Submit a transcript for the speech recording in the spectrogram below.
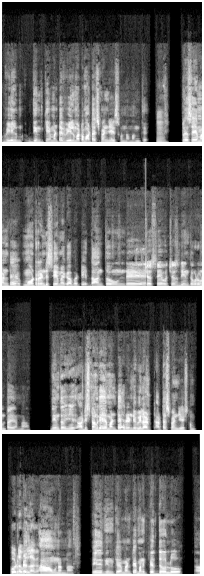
వీల్ దీనికి ఏమంటే వీల్ మటం అటాచ్మెంట్ చేసుకున్నాం అంతే. Hmm. ప్లస్ ఏమంటే మోటార్ రెండు సేమే కాబట్టి దాంతో ఉండే వచ్చేసి వచ్చేసి దీంతో కూడా ఉంటాయి అన్న దీంతో అడిషనల్గా ఏమంటే రెండు వీల్ అటాచ్మెంట్ చేసినాం. అవునన్న. ఇది దీనికి ఏమంటే మనకి పెద్దోళ్ళు ఆ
